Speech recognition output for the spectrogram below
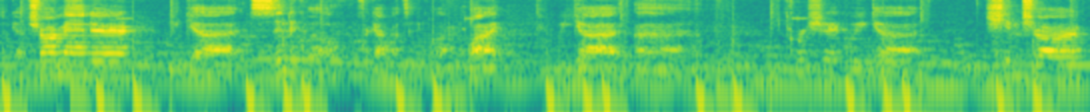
So we got Charmander. We got Cyndaquil. I forgot about Cyndaquil. I don't know why. We got uh, Torchic. We got Chimchar.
